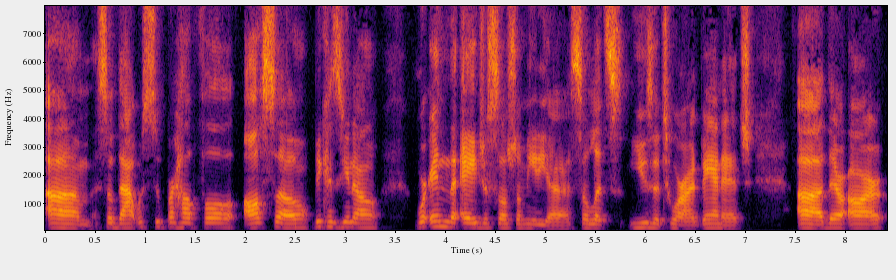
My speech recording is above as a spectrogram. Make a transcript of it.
Um, so that was super helpful. Also, because you know we're in the age of social media, so let's use it to our advantage. Uh, there are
